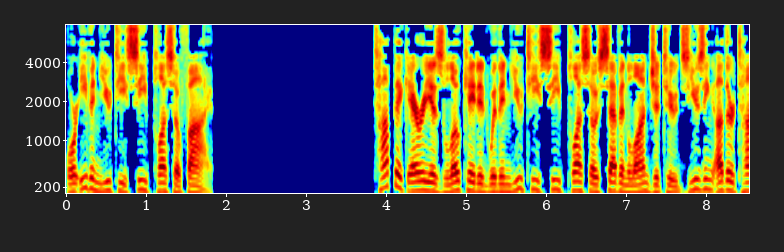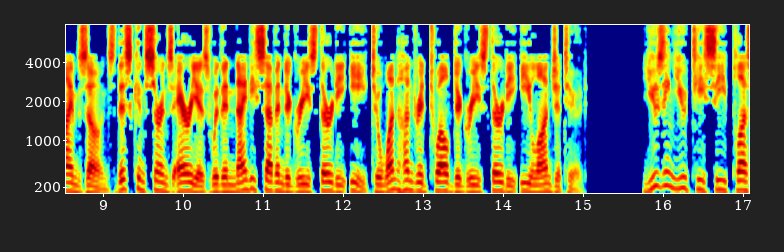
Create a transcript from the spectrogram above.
or even UTC plus 05. Topic areas located within UTC plus 07 longitudes using other time zones This concerns areas within 97 degrees 30 e to 112 degrees 30 e longitude. Using UTC plus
